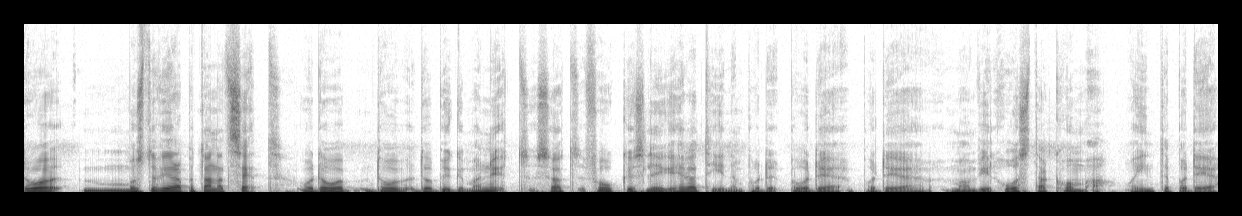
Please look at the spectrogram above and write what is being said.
Då måste vi göra på ett annat sätt. Och då, då, då bygger man nytt. Så att fokus ligger hela tiden på det, på, det, på det man vill åstadkomma. Och inte på det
